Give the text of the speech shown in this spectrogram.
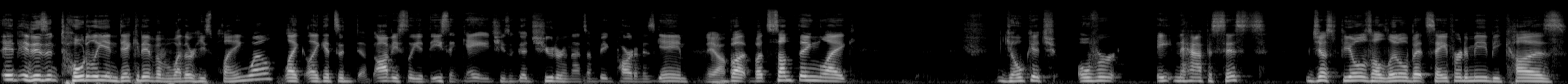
it, it isn't totally indicative of whether he's playing well. Like, like it's a obviously a decent gauge. He's a good shooter, and that's a big part of his game. Yeah. But but something like Jokic over eight and a half assists just feels a little bit safer to me because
